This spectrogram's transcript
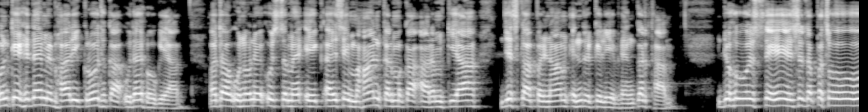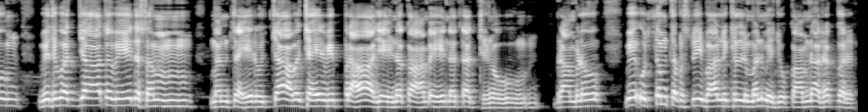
उनके हृदय में भारी क्रोध का उदय हो गया। अतः उन्होंने उस समय एक ऐसे महान कर्म का आरंभ किया, जिसका परिणाम इंद्र के लिए भयंकर था। जुहुस्ते तपसो विधिवज्जात वेदसम मंत्रुच्चावचैर्विप्राएण कामेन तृणु ब्राह्मणों, वे उत्तम तपस्वी बाल खिल मन में जो कामना रखकर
